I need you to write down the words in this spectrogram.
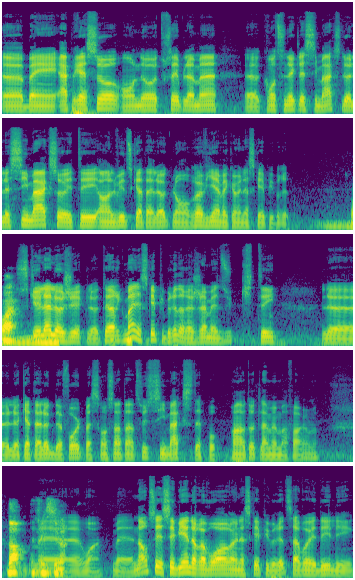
euh, ben après ça, on a tout simplement continué avec le C-Max. Le, le C-Max a été enlevé du catalogue, puis on revient avec un Escape hybride. Ce qui est la logique. Là. Théoriquement, l'Escape hybride aurait jamais dû quitter le, catalogue de Ford parce qu'on s'entend dessus, si Max c'était pas, pas toute la même affaire. Là? Non, effectivement. Mais, ouais. mais non, c'est bien de revoir un Escape hybride. Ça va aider les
